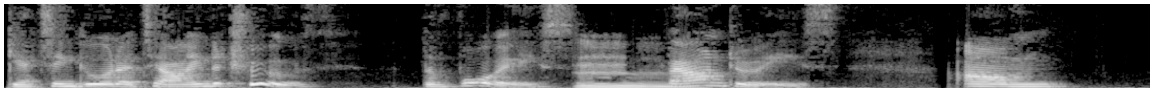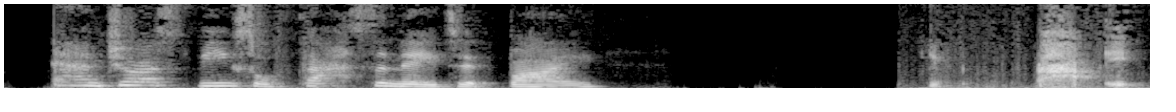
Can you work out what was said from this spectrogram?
getting good at telling the truth, the voice, mm. boundaries, um, and just being so fascinated by it, it,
